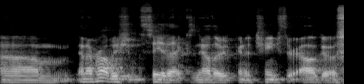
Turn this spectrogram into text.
um, and I probably shouldn't say that because now they're going to change their algos.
